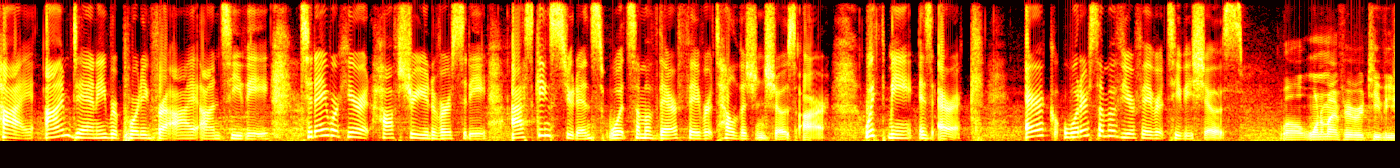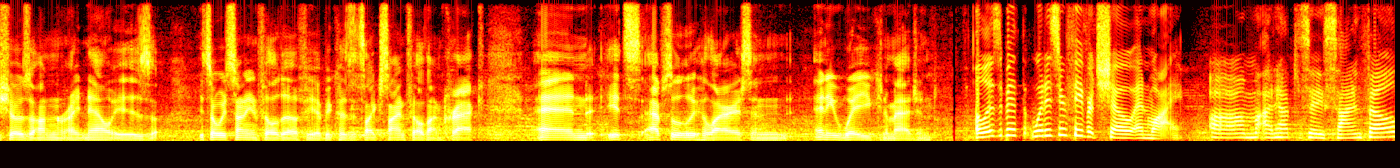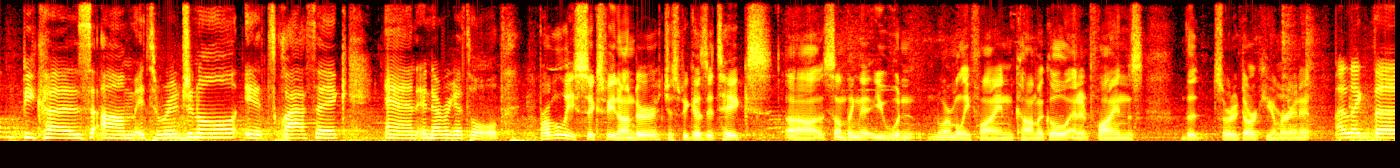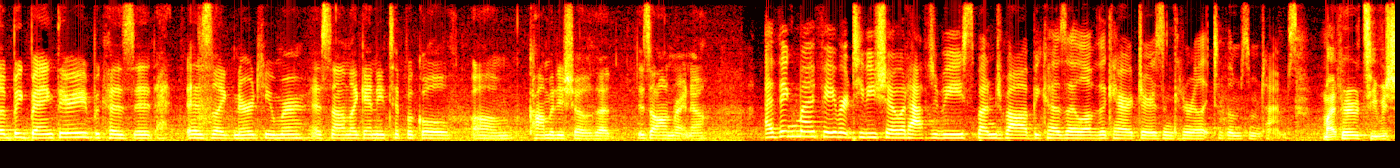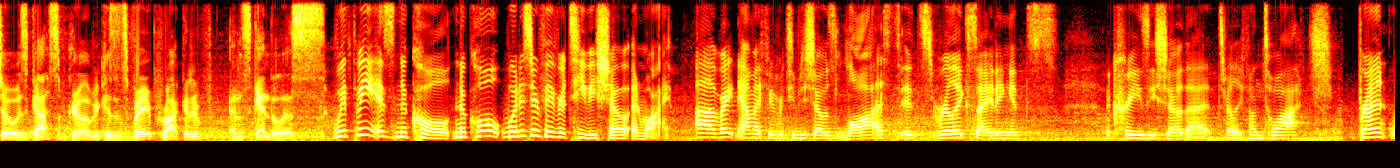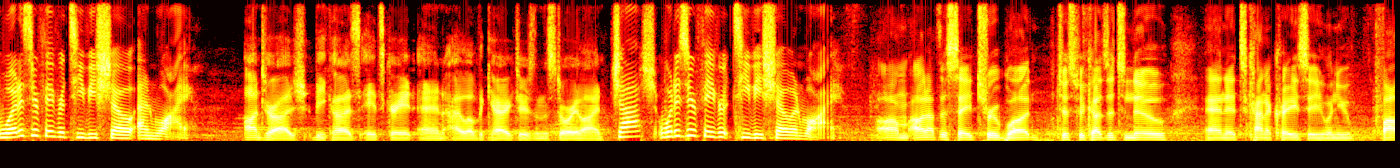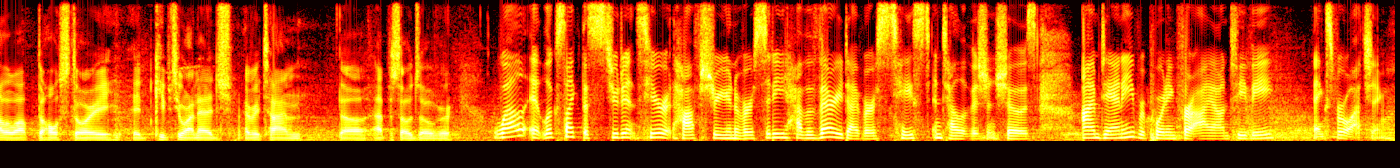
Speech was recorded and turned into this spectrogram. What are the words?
Hi, I'm Dani reporting for Eye on TV. Today we're here at Hofstra University asking students what some of their favorite television shows are. With me is Eric. Eric, what are some of your favorite TV shows? Well, one of my favorite TV shows on right now is It's Always Sunny in Philadelphia because it's like Seinfeld on crack, and it's absolutely hilarious in any way you can imagine. Elizabeth, what is your favorite show and why? Um, I'd have to say Seinfeld because um, it's original, it's classic, and it never gets old. Probably Six Feet Under, just because it takes uh, something that you wouldn't normally find comical and it finds the sort of dark humor in it. I like the Big Bang Theory because it has like nerd humor. It's not like any typical um, comedy show that is on right now. I think my favorite TV show would have to be SpongeBob because I love the characters and can relate to them sometimes. My favorite TV show is Gossip Girl because it's very provocative and scandalous. With me is Nicole. Nicole, what is your favorite TV show and why? Uh, right now, my favorite TV show is Lost. It's really exciting. It's a crazy show that it's really fun to watch. Brent, what is your favorite TV show and why? Entourage because it's great and I love the characters and the storyline. Josh, what is your favorite TV show and why? Um, I would have to say True Blood, just because it's new and it's kind of crazy when you follow up the whole story. It keeps you on edge every time the episode's over. Well, it looks like the students here at Hofstra University have a very diverse taste in television shows. I'm Dani, reporting for Eye on TV. Thanks for watching.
